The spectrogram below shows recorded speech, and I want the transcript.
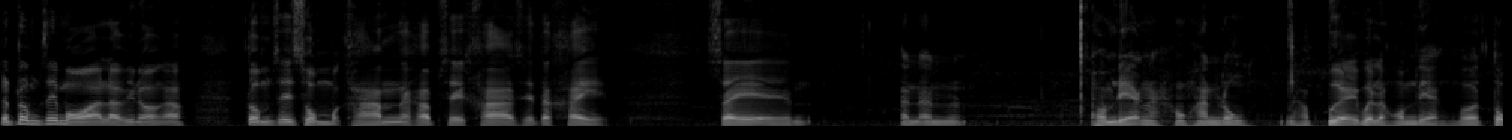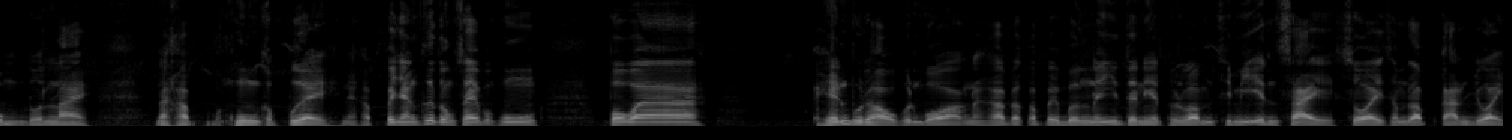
ก็ต้มใส่หม้อแล้วพี่น้องเอ้าต้มใส่สมบักขามนะครับใส่ข่าใส่ตะไคร้ใส่อันอันหอมแดงอะเฮาหั่นลงนะครับเปื่อยเบิดละหอมแดงเพราะว่าต้มโดนหลายนะครับบักฮุงกับเปื่อยนะครับเป็นหยังคือต้องใส่บักฮุงเพราะว่า เห็นผู้เฒ่าเพิ่นบอกนะครับแล้วก็ไปเบิ่งในอินเทอร์เน็ตเพิ่นว่ามันสิมีเอนไซม์ช่วยสำหรับการย่อย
